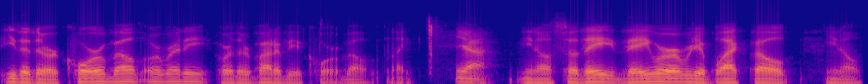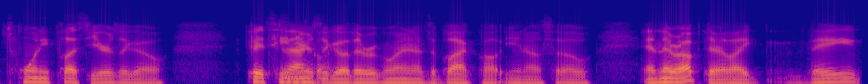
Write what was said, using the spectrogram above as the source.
either they're a coral belt already or they're about to be a coral belt. Like Yeah, you know, so they they were already a black belt. You know, 20 plus years ago, 15 years ago they were going as a black belt. You know, so and they're up there. Like they,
